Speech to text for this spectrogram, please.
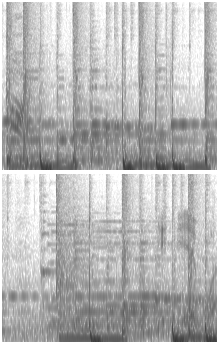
car. yeah, boy.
